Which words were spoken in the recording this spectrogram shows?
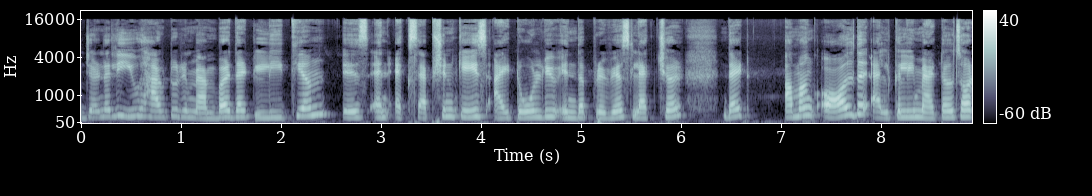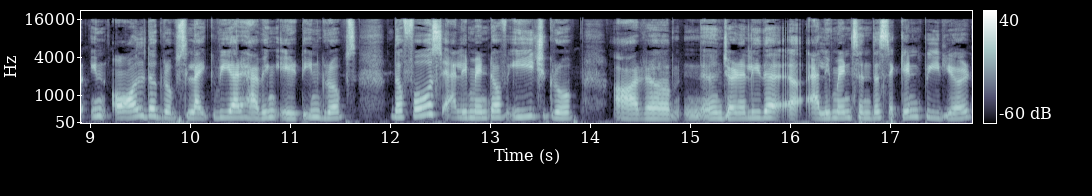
generally you have to remember that lithium is an exception case. I told you in the previous lecture that among all the alkali metals or in all the groups like we are having 18 groups the first element of each group are uh, generally the uh, elements in the second period.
